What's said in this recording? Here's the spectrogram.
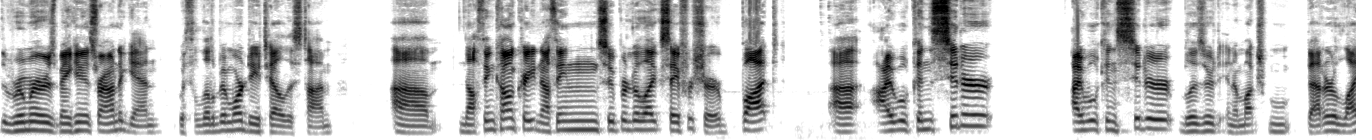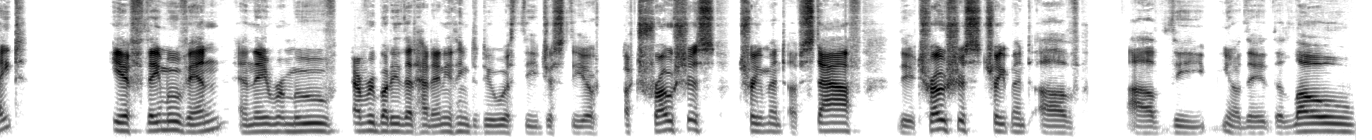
the rumor is making its round again with a little bit more detail this time. Um, nothing concrete, nothing super to like say for sure, but uh, I will consider I will consider Blizzard in a much better light if they move in and they remove everybody that had anything to do with the just the atrocious treatment of staff, the atrocious treatment of of the you know the the low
